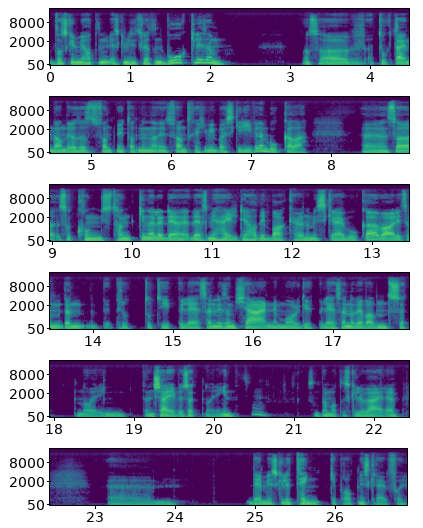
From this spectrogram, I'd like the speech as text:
da skulle vi hatt en, jeg skulle, skulle hatt en bok, liksom. Og så tok det ene det andre, og så fant vi ut at men skal ikke vi bare skrive den boka, da? Uh, så, så, kongstanken, eller det, det som jeg hele tida hadde i bakhodet når vi skrev boka, var liksom den prototypeleseren, liksom kjernemålgruppeleseren, og det var den 17-åring, den skeive 17-åringen. Mm. Som på en måte skulle være uh, det vi skulle tenke på at vi skrev for.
